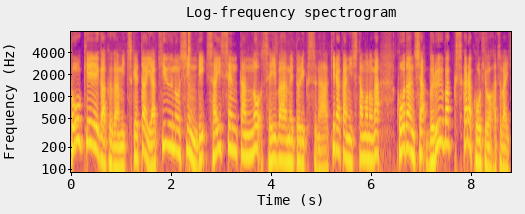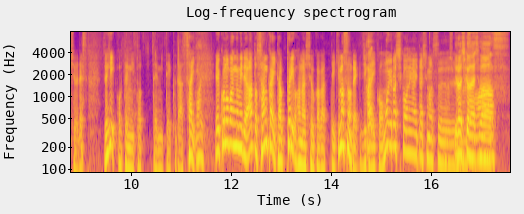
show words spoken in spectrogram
統計学が見つけた野球の心理最先端のセイバーメトリクスが明らかにしたものが講談社ブルーバックスから好評発売中です。ぜひお手に取ってみてください、はい。えーこの番組ではあと3回たっぷりお話を伺っていきますので次回以降もよろしくお願いいたします、よろしくお願いします。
